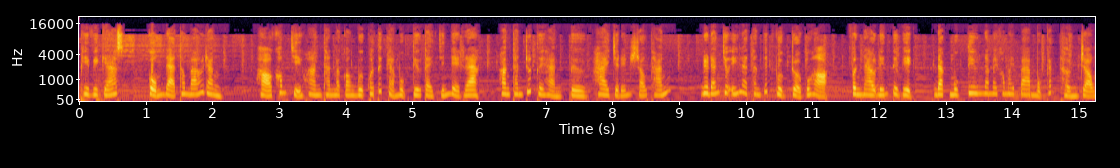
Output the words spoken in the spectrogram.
PVGas cũng đã thông báo rằng họ không chỉ hoàn thành mà còn vượt qua tất cả mục tiêu tài chính đề ra, hoàn thành trước thời hạn từ 2 cho đến 6 tháng. Điều đáng chú ý là thành tích vượt trội của họ phần nào đến từ việc đặt mục tiêu năm 2023 một cách thận trọng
